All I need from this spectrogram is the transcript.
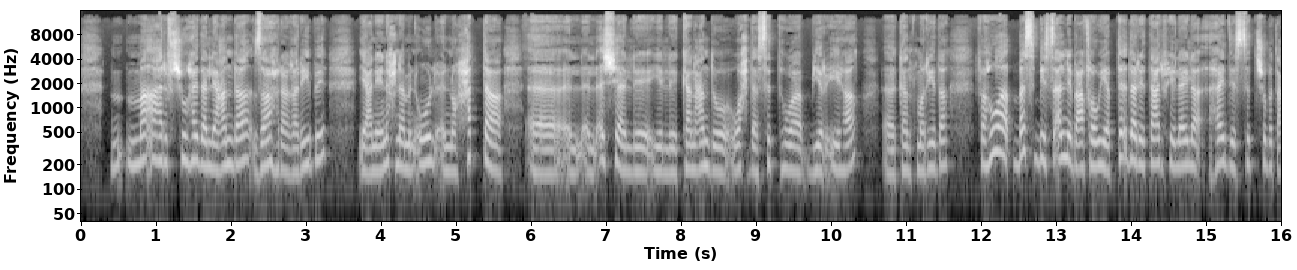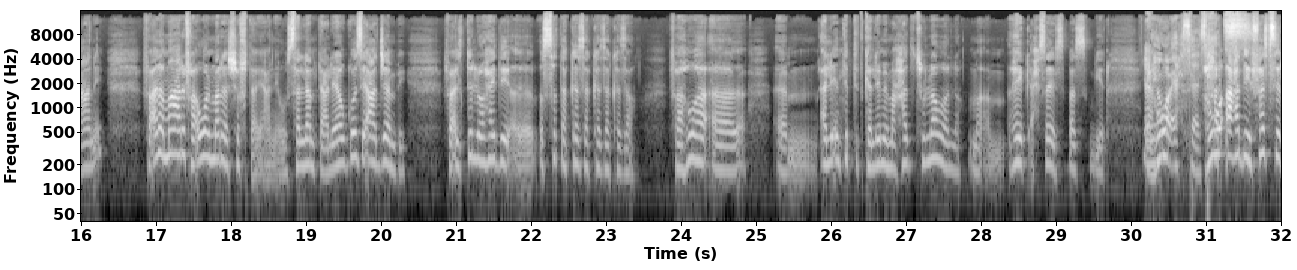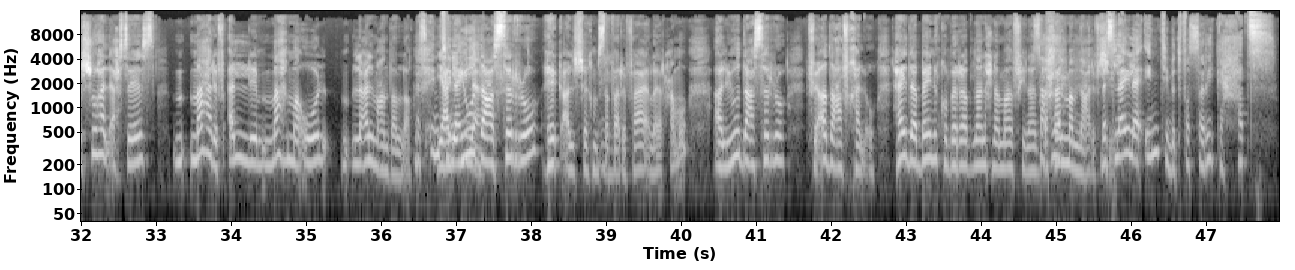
ما أعرف شو هيدا اللي عندها ظاهرة غريبة. يعني نحن بنقول إنه حتى آه، ال- الأشياء اللي اللي كان عنده وحدة ست هو بيرقيها آه، كانت مريضة. فهو بس بيسألني بعفوية بتقدري تعرفي ليلى هيدي الست شو بتعاني؟ فأنا ما أعرفها أول مرة شفتها يعني وسلمت عليها وجوزي قاعد جنبي. فقلت له هيدي آه، قصتها كذا كذا كذا. فهو آه، قال لي انت بتتكلمي مع حد قلت له لا والله ما هيك احساس بس كبير يعني هو إحساس هو حدس. قاعد يفسر شو هالإحساس ما عرف قال لي مهما أقول العلم عند الله بس أنت يعني ليلى. يودع سره هيك قال الشيخ مصطفى الرفاعي الله يرحمه قال يودع سره في أضعف خلقه هيدا بينك وبين ربنا نحن ما فينا صحيح. دخل ما بنعرف بس ليلى انت بتفسريه كحدس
